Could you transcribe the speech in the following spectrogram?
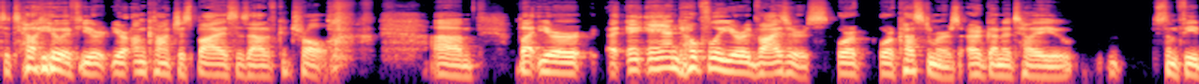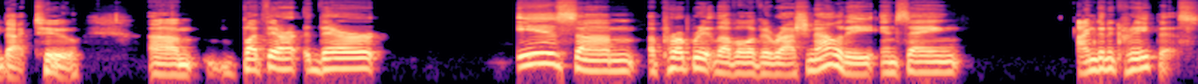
to tell you if your your unconscious bias is out of control. um, but your and hopefully your advisors or or customers are going to tell you some feedback too. Um, but there there is some appropriate level of irrationality in saying, I'm going to create this,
